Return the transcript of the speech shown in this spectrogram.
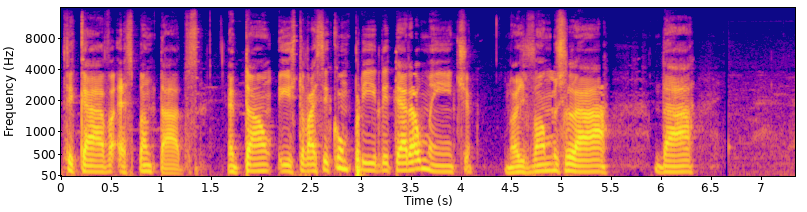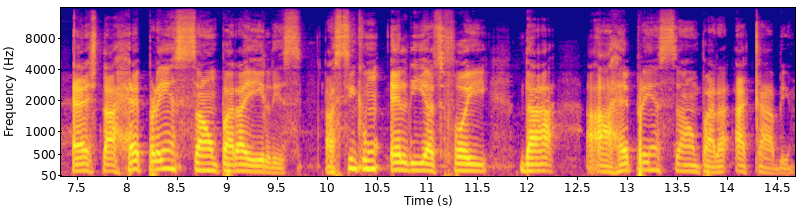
ficavam espantados. Então isto vai se cumprir literalmente. Nós vamos lá dar esta repreensão para eles, assim como Elias foi dar a repreensão para Acabe.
